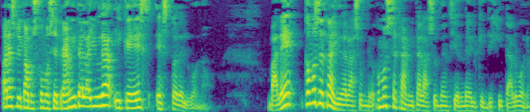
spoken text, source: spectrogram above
Ahora explicamos cómo se tramita la ayuda y qué es esto del bono. ¿Vale? ¿Cómo se, la ¿Cómo se tramita la subvención del kit digital? Bueno,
